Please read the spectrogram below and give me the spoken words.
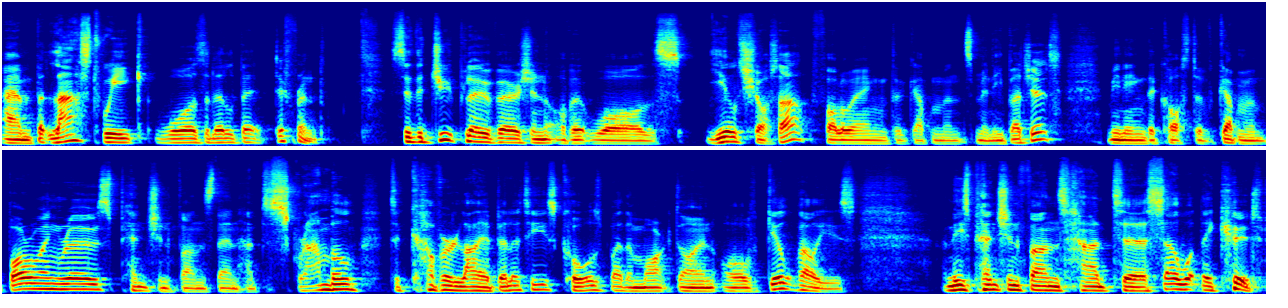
um, but last week was a little bit different. So, the Duplo version of it was yield shot up following the government's mini budget, meaning the cost of government borrowing rose. Pension funds then had to scramble to cover liabilities caused by the markdown of gilt values. And these pension funds had to sell what they could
